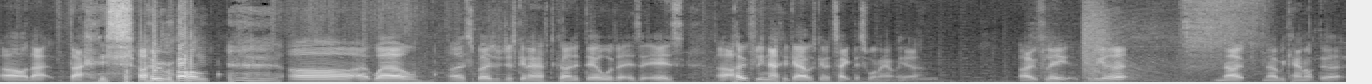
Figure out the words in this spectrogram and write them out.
oh that that is so wrong. Oh uh, well, I suppose we're just going to have to kind of deal with it as it is. Uh, hopefully Nakagawa is going to take this one out here. Hopefully, can we do it? No, no, we cannot do it.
